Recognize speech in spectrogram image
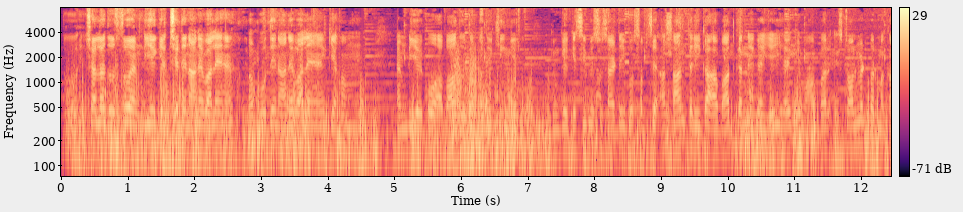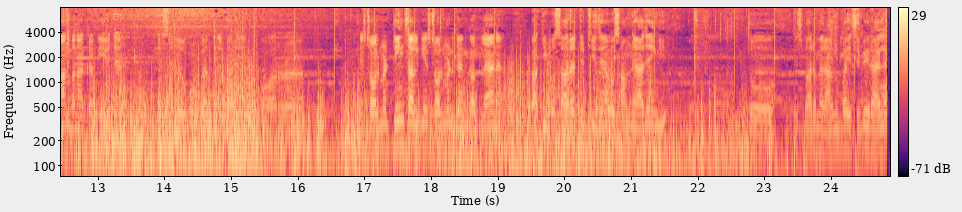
तो इन दोस्तों एमडीए के अच्छे दिन आने वाले हैं। अब वो दिन आने वाले हैं कि हम एमडीए को आबाद होते हुए देखेंगे, क्योंकि किसी भी सोसाइटी को सबसे आसान तरीका आबाद करने का यही है कि वहाँ पर इंस्टॉलमेंट पर मकान बनाकर दिए जाएँ, जिससे लोगों का दिल बने और इंस्टॉलमेंट तीन साल की इंस्टॉलमेंट का इनका प्लान है। बाकी वो सारा जो चीज़ें हैं वो सामने आ जाएँगी। तो इस बारे में राघव भाई इसी भी राय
